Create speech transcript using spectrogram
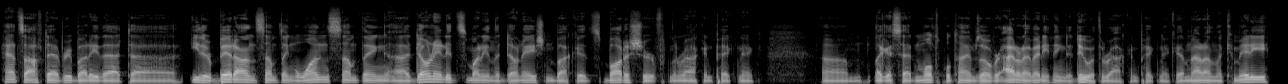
hats off to everybody that uh, either bid on something, won something, uh, donated some money in the donation buckets, bought a shirt from the Rockin' Picnic. Um, like I said multiple times over, I don't have anything to do with the Rockin' Picnic. I'm not on the committee.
